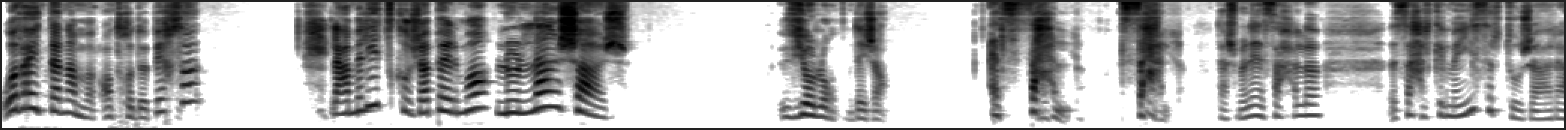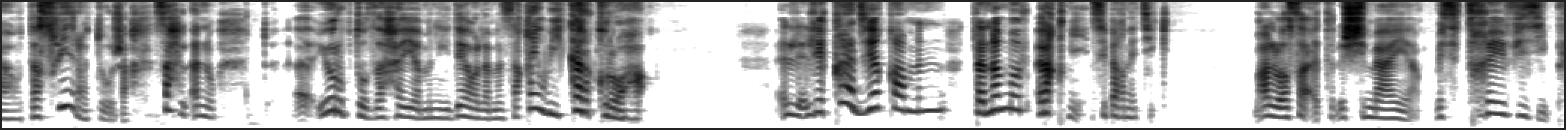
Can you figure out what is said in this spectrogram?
وضع التنمر entre deux personnes. العملية que j'appelle moi le lynchage. Violent déjà. السحل السحل. تعرف معناها سحل سحل كلمة يسر توجع راهو تصويرة توجع. سحل أنه يربطوا الضحية من يديه ولا من ساقيه ويكركروها. اللي قاعد يقع من تنمر رقمي cybernétique. مع الوسائط الاجتماعية. mais c'est très visible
